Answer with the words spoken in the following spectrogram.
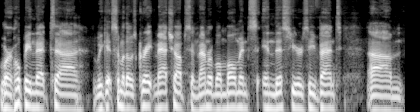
We're hoping that uh, we get some of those great matchups and memorable moments in this year's event. Um,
